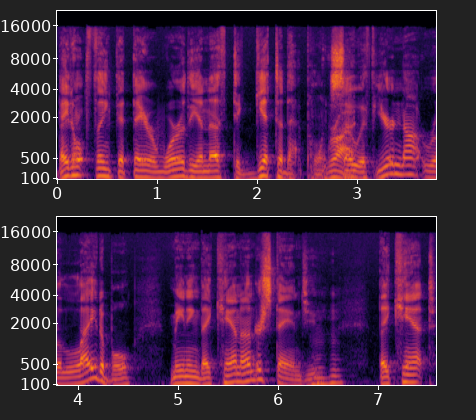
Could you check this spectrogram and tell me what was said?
they don't think that they are worthy enough to get to that point. So if you're not relatable, meaning they can't understand you, Mm-hmm. they can't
